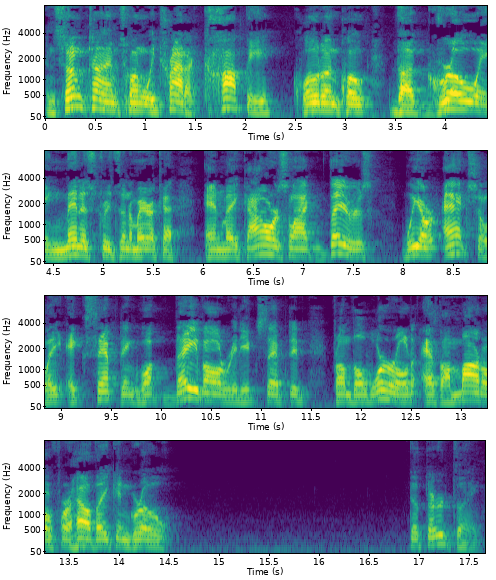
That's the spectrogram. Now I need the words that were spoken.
And sometimes when we try to copy, quote unquote, the growing ministries in America and make ours like theirs, we are actually accepting what they've already accepted from the world as a model for how they can grow. The third thing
